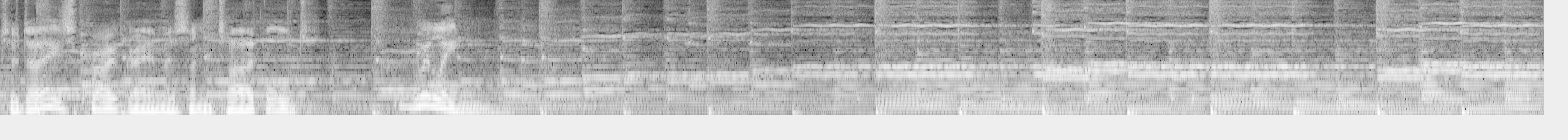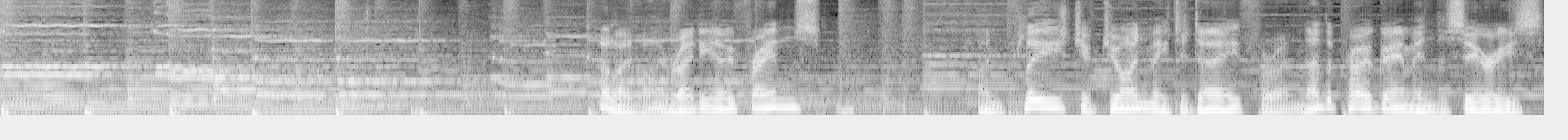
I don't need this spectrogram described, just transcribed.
Today's program is entitled Willing. Hello, my radio friends. I'm pleased you've joined me today for another program in the series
